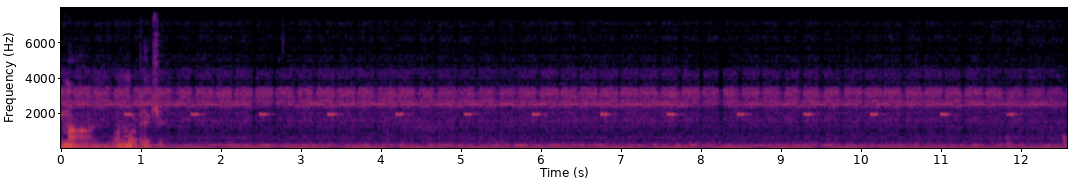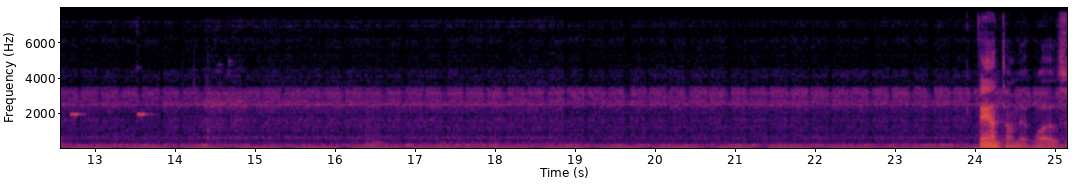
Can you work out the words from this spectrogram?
Come on, one more picture. Phantom it was.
